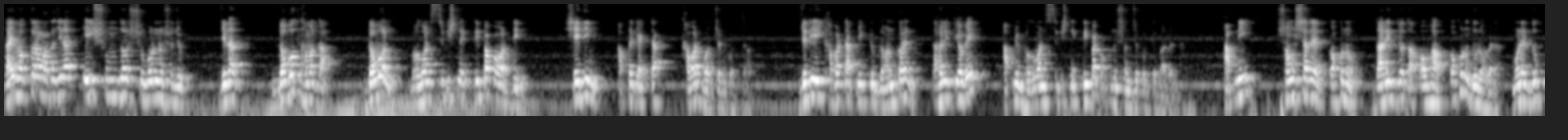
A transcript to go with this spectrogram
তাই ভক্তরা, মাতাজিরা, এই সুন্দর সুবর্ণ সুযোগ, যেটা ডবল ধামাকা, ডবল ভগবান শ্রীকৃষ্ণের কৃপা পাওয়ার দিন সেই দিন আপনাকে একটা খাবার বর্জন করতে হবে। যদি এই খাবারটা আপনি একটু গ্রহণ করেন, তাহলে কী হবে? আপনি ভগবান শ্রীকৃষ্ণের কৃপা কখনো সহ্য করতে পারবেন না। আপনি সংসারের কখনো দারিদ্রতা অভাব কখনো দূর হবে না, মনের দুঃখ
